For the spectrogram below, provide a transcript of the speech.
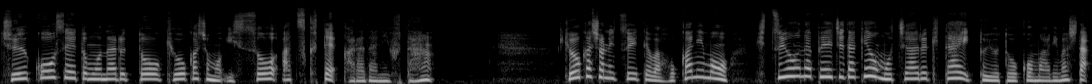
中高生ともなると教科書も一層厚くて体に負担。教科書については他にも必要なページだけを持ち歩きたいという投稿もありました。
